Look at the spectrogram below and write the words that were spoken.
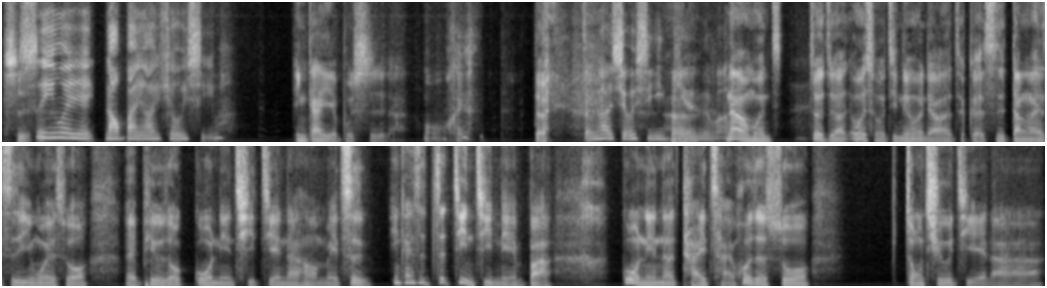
是是因为老板要休息吗？应该也不是的。哦，对，总要休息一天的嘛。那我们。最主要为什么今天会聊到这个？是当然是因为说，诶，譬如说过年期间呢，哈，每次应该是这近几年吧，过年呢台彩或者说中秋节啦，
